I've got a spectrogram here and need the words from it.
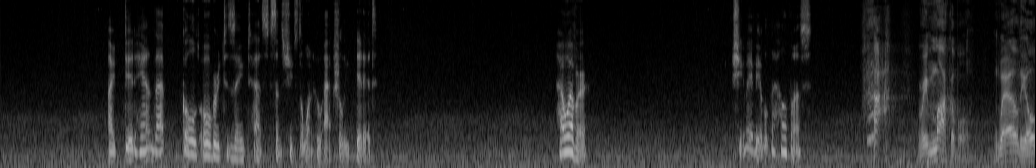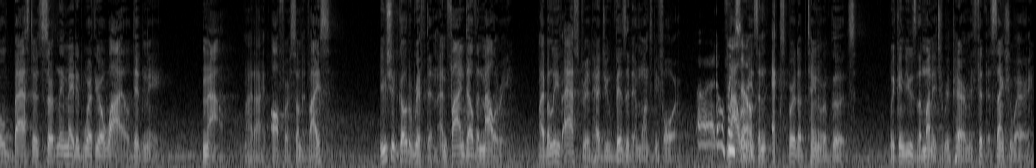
I did hand that gold over to Zaytest since she's the one who actually did it. However, she may be able to help us. Ha! Remarkable. Well, the old bastard certainly made it worth your while, didn't he? Now, might I offer some advice? You should go to Riften and find Delvin Mallory. I believe Astrid had you visit him once before. Uh, I don't think Mallory's so. Mallory's an expert obtainer of goods. We can use the money to repair and refit the sanctuary.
